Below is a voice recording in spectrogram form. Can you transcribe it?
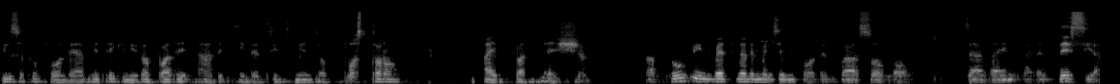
useful for diabetic neuropathy and in the treatment of postural hypertension. Approved in veterinary medicine for the reversal of xanthine anesthesia.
